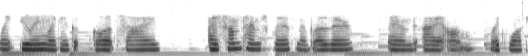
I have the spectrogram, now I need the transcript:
like doing, like I go, outside. I sometimes play with my brother, and I um like watch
